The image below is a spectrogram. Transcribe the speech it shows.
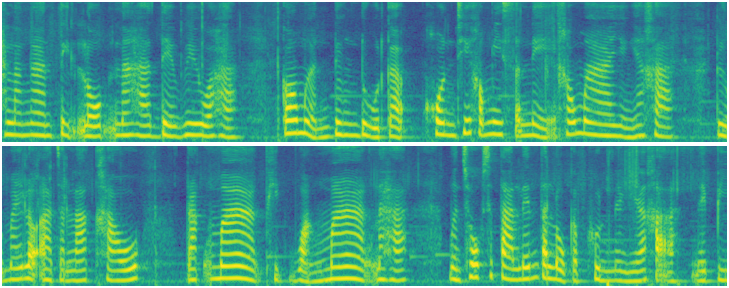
พลังงานติดลบนะคะเดวิลอะค่ะ ก็เหมือนดึงดูดกับคนที่เขามีเสน่ห์เข้ามาอย่างเงี้ยค่ะ หรือไม่เราอาจจะรักเขารักมาก ผิดหวังมากนะคะ เหมือนโชคชะตาเล่นตลกกับคุณอย่างเงี้ยค่ะ ในปี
